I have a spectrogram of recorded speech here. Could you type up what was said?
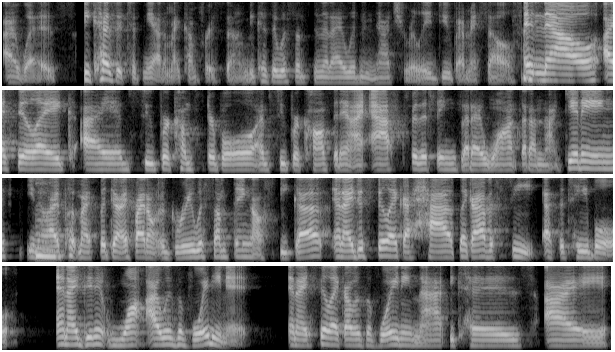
I was because it took me out of my comfort zone, because it was something that I wouldn't naturally do by myself. And now I feel like I am super comfortable. I'm super confident. I ask for the things that I want that I'm not getting. You know, mm. I put my foot down. If I don't agree with something, I'll speak up. And I just feel like I have, like, I have a seat at the table and I didn't want, I was avoiding it. And I feel like I was avoiding that because I,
